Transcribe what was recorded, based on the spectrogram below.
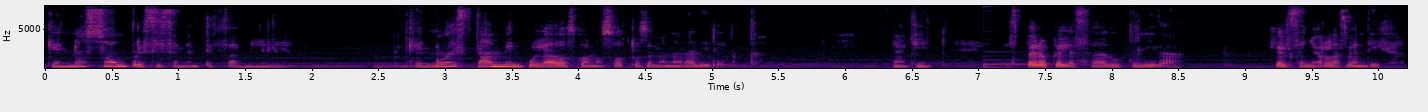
que no son precisamente familia, que no están vinculados con nosotros de manera directa. En fin, espero que les sea de utilidad. Que el Señor las bendiga.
